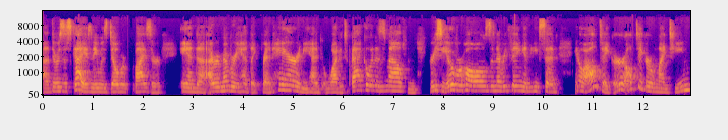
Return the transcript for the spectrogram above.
uh, there was this guy his name was delbert beiser and uh, I remember he had like red hair and he had a wad of tobacco in his mouth and greasy overalls and everything. And he said, You know, I'll take her. I'll take her on my team.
